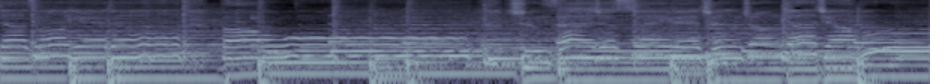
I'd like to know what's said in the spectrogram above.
下昨夜的宝物，承载着岁月沉重的脚步。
